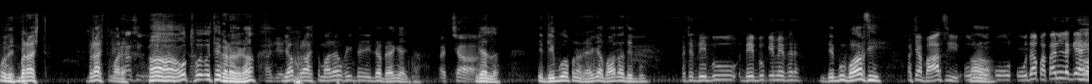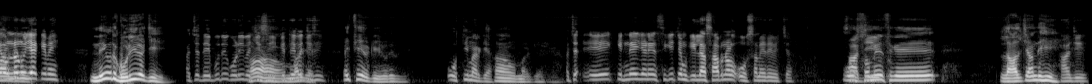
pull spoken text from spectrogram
ਉਹਦੇ ਬਰਸ਼ਤ ਬਰਸ਼ਤ ਮਾਰਿਆ। ਸੀ, ਹਾਂ ਹਾਂ ਉੱਥੋਂ ਉੱਥੇ ਖੜਾ ਸੀਗਾ। ਹਾਂਜੀ। ਜਾਂ ਬਰਸ਼ਤ ਮਾਰਿਆ ਉਹ ਫਿਰ ਇੱਦਾਂ ਬਹਿ ਗਿਆ ਇੱਦਾਂ ਅੱਛਾ। ਗੱਲ। ਤੇ ਦੇਬੂ ਆਪਣਾ ਰਹਿ ਗਿਆ ਬਾਹਰ ਆ ਦੇਬੂ। ਅੱਛਾ ਦੇਬੂ ਦੇਬੂ ਕਿਵੇਂ ਫਿਰ? ਦੇਬੂ ਬਾਹਰ ਸੀ। ਅੱਛਾ ਬਾਹਰ ਸੀ। ਉਹ- ਹਾਂ। ਉਹ ਉਹ- ਉਹਦਾ ਪਤਾ ਨਹੀਂ ਲੱਗਿਆ ਹੈ ਉਹਨਾਂ ਨੂੰ ਜਾਂ ਕਿਵੇਂ? ਨਹੀਂ ਉਹਦੇ ਗੋਲੀ ਲੱਗੀ ਅੱਛਾ ਦੇਬੂ ਦੀ ਗੋਲੀ ਵੱਜੀ ਸੀ। ਕਿੱਥੇ ਮਰ ਵੱਜੀ ਗਿਆ। ਸੀ? ਇੱਥੇ ਲੱਗੀ ਉਹਦੇ ਵੀ। ਉੱਥੇ ਹੀ ਮਰ ਗਿਆ? ਹਾਂ ਉਹ ਮਰ ਗਿਆ। ਅੱਛਾ ਇਹ ਕਿੰਨੇ ਜਣੇ ਸੀਗੇ ਚਮਕੀਲਾ ਸਾਹਿਬ ਨਾਲ ਉਸ ਸਮੇਂ ਦੇ ਵਿੱਚ? ਉਸ ਸਾਜੀ- ਸਮੇਂ ਸੀਗੇ ਲਾਲ ਚੰਦ ਸੀ। ਹਾਂਜੀ।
